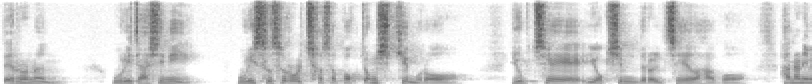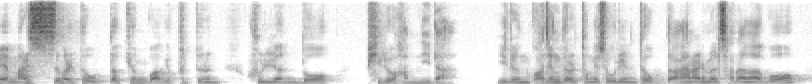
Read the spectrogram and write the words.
때로는 우리 자신이 우리 스스로를 쳐서 복종시킴으로 육체의 욕심들을 제어하고 하나님의 말씀을 더욱더 견고하게 붙드는 훈련도 필요합니다. 이런 과정들을 통해서 우리는 더욱더 하나님을 사랑하고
